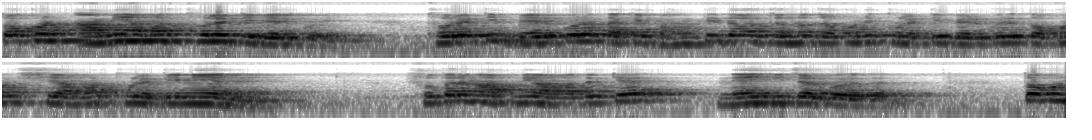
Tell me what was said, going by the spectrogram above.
তখন আমি আমার থলেটি বের করি। থলেটি বের করে তাকে ভাঙতি দেওয়ার জন্য যখনই থলেটি বের করি, তখন সে আমার থলেটি নিয়ে নেয়। সুতরাং আপনি আমাদেরকে ন্যায় বিচার করে দেন। তখন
